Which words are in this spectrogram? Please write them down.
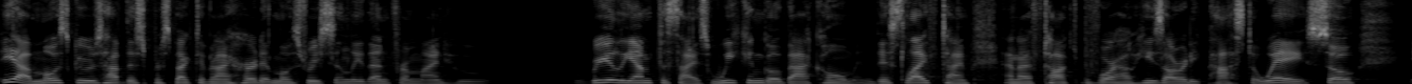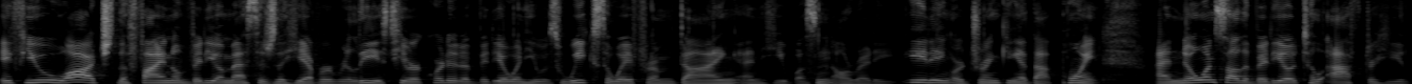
yeah, most gurus have this perspective and I heard it most recently then from mine who who really emphasize we can go back home in this lifetime and I've talked before how he's already passed away. So if you watch the final video message that he ever released, he recorded a video when he was weeks away from dying and he wasn't already eating or drinking at that point. And no one saw the video till after he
